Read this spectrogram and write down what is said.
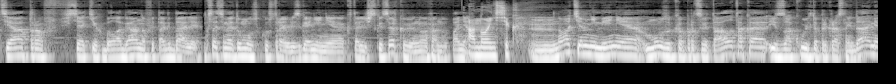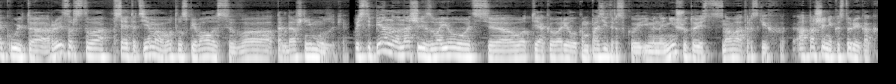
театров, всяких балаганов и так далее. Кстати, на эту музыку устраивались гонения католической церкви, но оно понятно. Анонсик. Но, тем не менее, музыка процветала такая из-за культа прекрасной даме, культа рыцарства. Вся эта тема вот воспевалась в тогдашней музыке. Постепенно начали завоевывать, э, вот я говорил, композиторскую именно нишу, то есть новаторских отношений к истории как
